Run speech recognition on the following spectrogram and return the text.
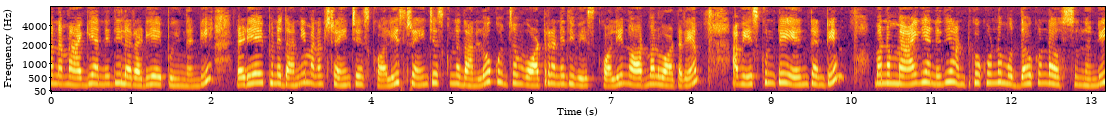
మన మ్యాగీ అనేది ఇలా రెడీ అయిపోయిందండి. రెడీ అయిపోయిన దాన్ని మనం స్ట్రెయిన్ చేసుకోవాలి. స్ట్రెయిన్ చేసుకున్న దానిలో కొంచెం వాటర్ అనేది వేసుకోవాలి. నార్మల్ వాటరే. అవి వేసుకుంటే ఏంటంటే మనం మ్యాగీ అనేది అంటుకోకుండా ముద్దవకుండా వస్తుందండి.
